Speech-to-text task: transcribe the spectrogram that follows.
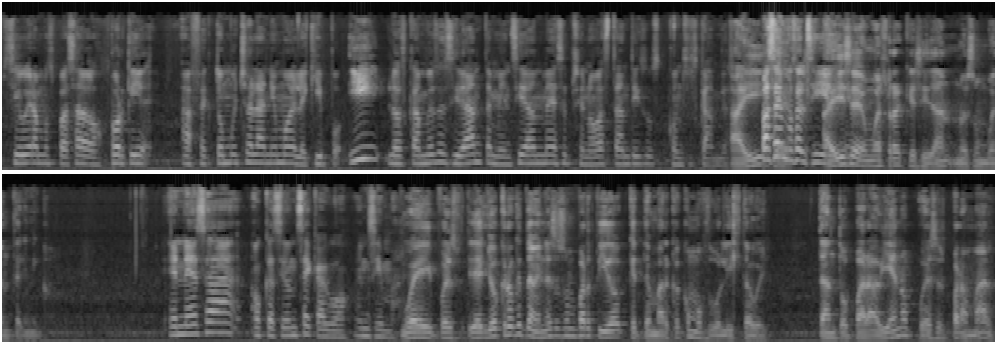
sí hubiéramos pasado, porque afectó mucho el ánimo del equipo. Y los cambios de Zidane, también Zidane me decepcionó bastante y sus- con sus cambios. Ahí Pasemos se- al siguiente. Ahí se demuestra que Zidane no es un buen técnico. En esa ocasión se cagó encima. Güey, pues eh, yo creo que también eso es un partido que te marca como futbolista, güey. tanto para bien o puede ser para mal.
